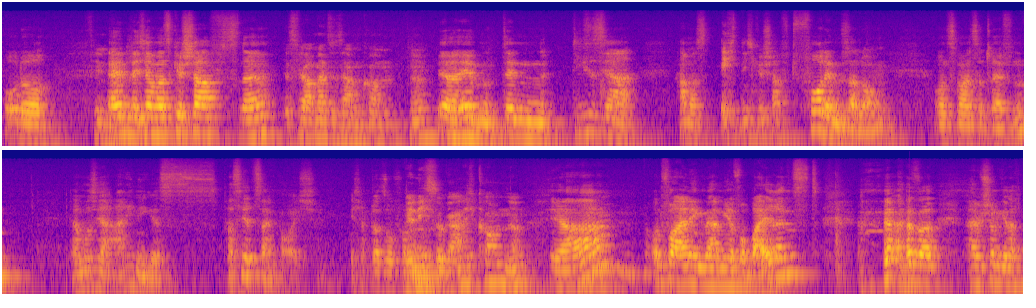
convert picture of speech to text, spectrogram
Bodo, endlich haben wir es geschafft. Ne? Dass wir auch mal zusammenkommen. Ne? Ja, eben. Denn dieses Jahr haben wir es echt nicht geschafft, vor dem Salon uns mal zu treffen. Da muss ja einiges passiert sein bei euch. Ich habe da so von. Wenn nicht so gar nicht kommen, ne? Ja, und vor allen Dingen an mir vorbeirennst. also habe ich schon gedacht,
